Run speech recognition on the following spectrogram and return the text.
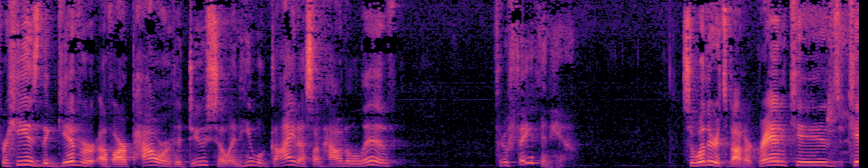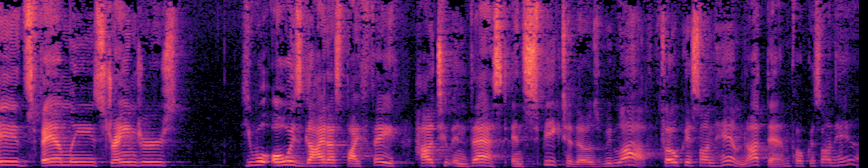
For He is the giver of our power to do so, and He will guide us on how to live through faith in Him. So, whether it's about our grandkids, kids, families, strangers, he will always guide us by faith how to invest and speak to those we love. Focus on Him, not them, focus on Him.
